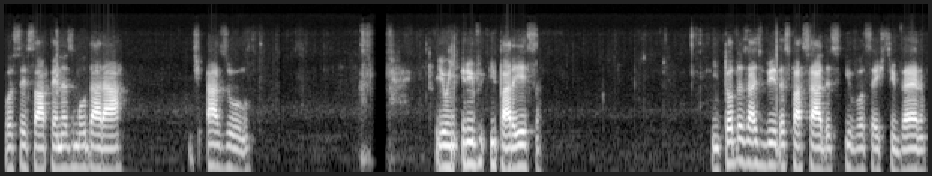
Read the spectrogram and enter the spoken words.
Você só apenas mudará de azul. E o incrível que pareça, em todas as vidas passadas que vocês tiveram,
